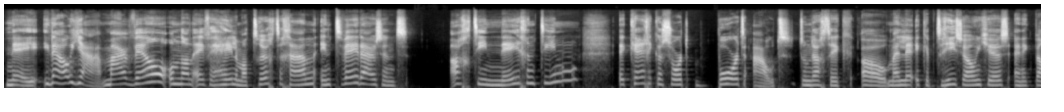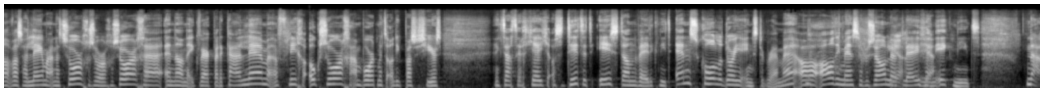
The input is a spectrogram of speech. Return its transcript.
Nee, nou ja, maar wel om dan even helemaal terug te gaan. In 2018, 19 eh, kreeg ik een soort board-out. Toen dacht ik, oh, mijn ik heb drie zoontjes en ik was alleen maar aan het zorgen, zorgen, zorgen. En dan, ik werk bij de KLM en vliegen ook zorgen aan boord met al die passagiers. En ik dacht echt, jeetje, als dit het is, dan weet ik niet. En scrollen door je Instagram. Hè? Al, al die mensen hebben zo'n leuk Ja, leven ja. en ik niet. Nou,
